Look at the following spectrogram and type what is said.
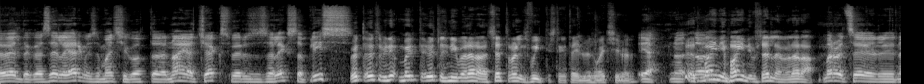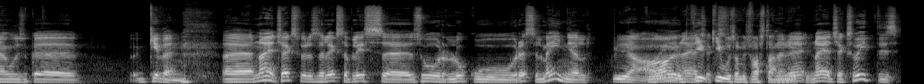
öelda ka selle järgmise matši kohta Nia Jax versus Alexa Bliss. ütle, ütle, ma ütlen, nii palju ära, et Seth Rollins võitis tegelikult eelmise matši veel. jah, no, no maini, mainime selle veel ära. ma arvan, et see oli nagu sihuke given uh,. Nia Jax versus Alexa Bliss, suur lugu WrestleManial. jaa kiusamisvastane. Nia Jax võitis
